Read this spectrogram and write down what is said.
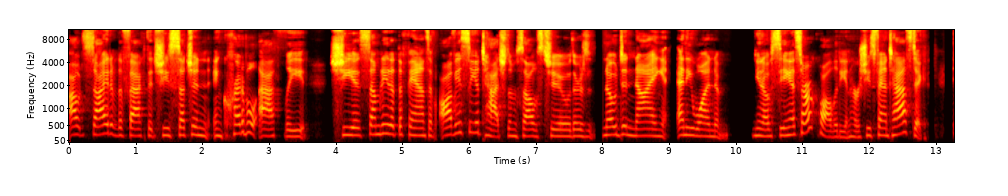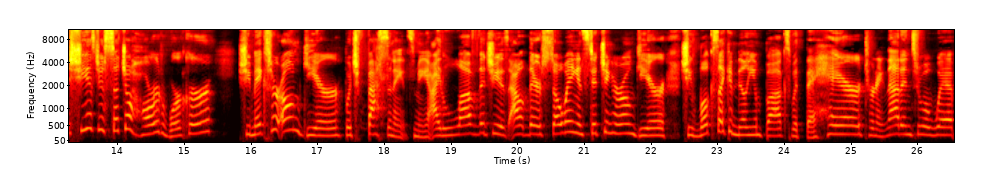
outside of the fact that she's such an incredible athlete, she is somebody that the fans have obviously attached themselves to. There's no denying anyone, you know, seeing a star quality in her. She's fantastic. She is just such a hard worker. She makes her own gear, which fascinates me. I love that she is out there sewing and stitching her own gear. She looks like a million bucks with the hair, turning that into a whip,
